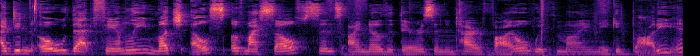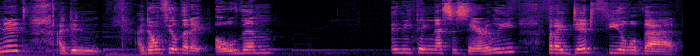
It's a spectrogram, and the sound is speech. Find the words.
I didn't owe that family much else of myself since I know that there is an entire file with my naked body in it. I didn't I don't feel that I owe them anything necessarily, but I did feel that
